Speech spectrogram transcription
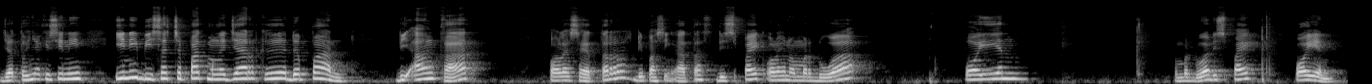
Jatuhnya ke sini, ini bisa cepat mengejar ke depan. Diangkat oleh setter di passing atas, di spike oleh nomor 2, poin nomor 2 di spike poin.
